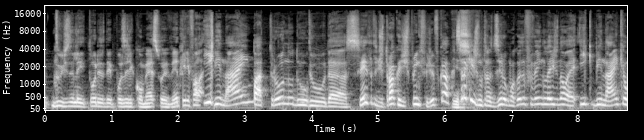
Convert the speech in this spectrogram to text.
dos eleitores, e depois ele começa o evento, que ele fala, Ikbinain, patrono do, do- da centro de trocas de Springfield. Eu ficava, Isso. será que eles não traduziram alguma coisa? Eu fui ver em inglês, não. É Ikbinain, que é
